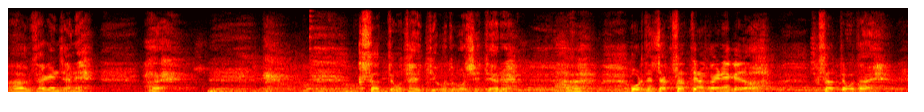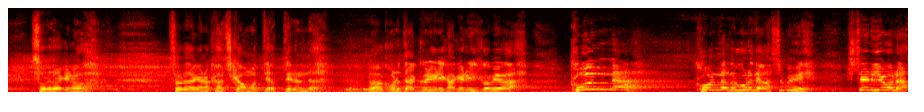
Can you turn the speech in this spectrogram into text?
ああふざけんじゃねえ、腐ってもたいっていう言葉を教えてやる。ああ？俺たちは腐ってなんかいねえけど腐ってもたいそれだけのそれだけの価値観を持ってやってるんだ。あこのタックリにかける意気込みはこんなこんなところで足踏みしてるような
